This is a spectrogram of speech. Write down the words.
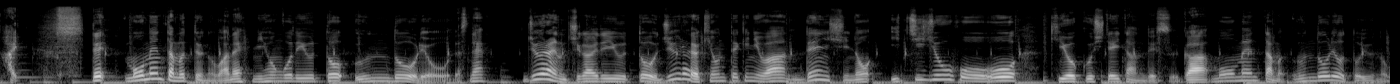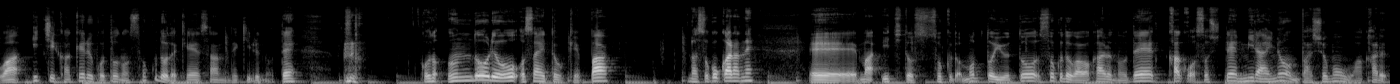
はい。で、 momentum っていうのはね、日本語で言うと運動量ですね。従来の違いで言うと、従来は基本的には電子の位置情報を記憶していたんですが、モーメンタム、運動量というのは位置かけることの速度で計算できるので、この運動量を押さえておけば、まあ、そこからね、えー、まあ、位置と速度、もっと言うと速度がわかるので、過去、そして未来の場所もわかる。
